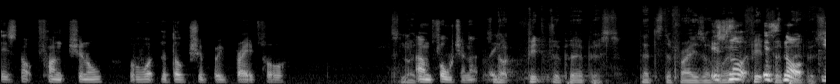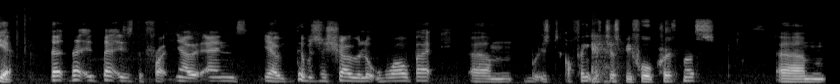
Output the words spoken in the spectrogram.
it's not functional for what the dog should be bred for. It's not. Unfortunately, it's not fit for purpose. That's the phrase I've it's not. Fit It's for not. purpose. Yeah, that that that is the phrase. You know, and you know, there was a show a little while back. Um, was, I think it was just before Christmas. Um,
